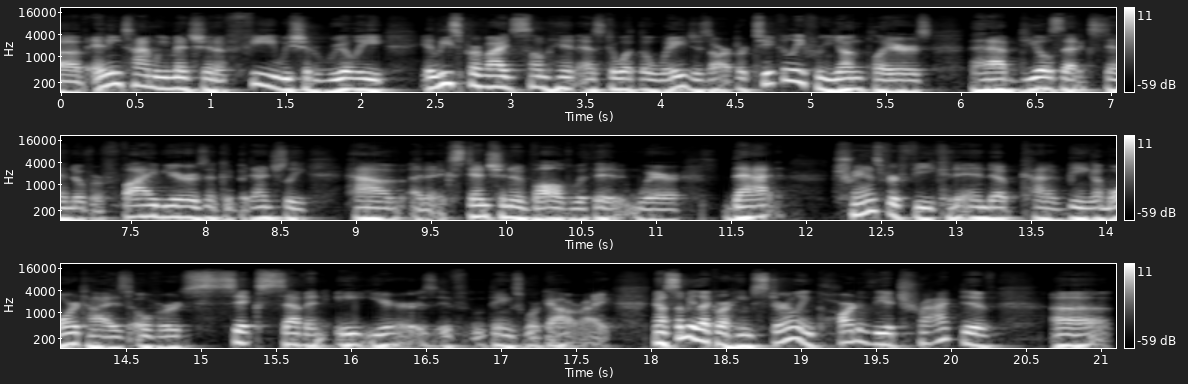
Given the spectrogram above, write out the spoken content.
of anytime we mention a fee, we should really at least provide some hint as to what the wages are, particularly for young players that have deals that extend over five years and could potentially have an extension involved with it, where that transfer fee could end up kind of being amortized over six, seven, eight years if things work out right. Now, somebody like Raheem Sterling, part of the attractive, uh,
